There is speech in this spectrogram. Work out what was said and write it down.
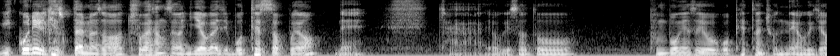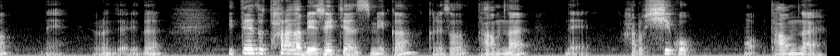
윗꼬리를 계속 달면서 추가 상승을 이어가지 못했었고요. 네. 자, 여기서도 분봉에서 요거 패턴 좋네요. 그죠? 네. 이런 자리들. 이때도 타라가 매수했지 않습니까? 그래서 다음날 네. 하루 쉬고 어, 다음날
